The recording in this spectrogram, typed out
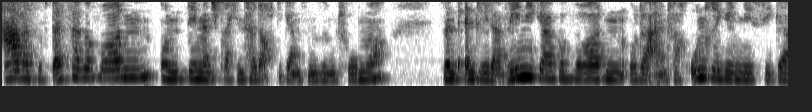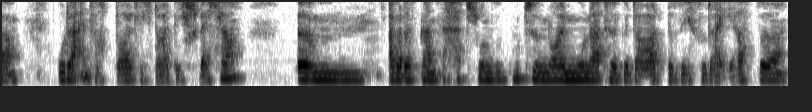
aber es ist besser geworden und dementsprechend halt auch die ganzen Symptome sind entweder weniger geworden oder einfach unregelmäßiger oder einfach deutlich, deutlich schwächer. Ähm, aber das Ganze hat schon so gute neun Monate gedauert, bis ich so da erste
